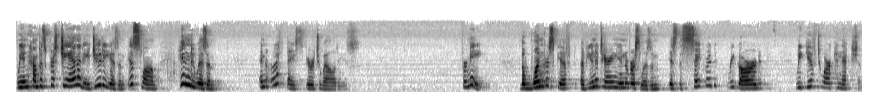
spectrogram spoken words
We encompass Christianity, Judaism, Islam, Hinduism, and earth based spiritualities. For me, the wondrous gift of Unitarian Universalism is the sacred regard we give to our connections.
